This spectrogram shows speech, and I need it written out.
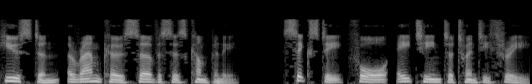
Houston, Aramco Services Company. 60 18–23.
